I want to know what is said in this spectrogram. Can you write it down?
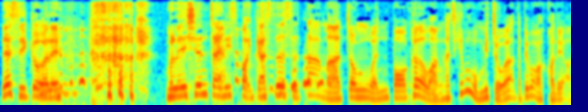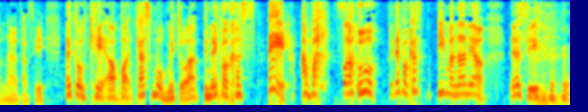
你试过咧？Malaysian Chinese podcaster 是大马中文播客网，系根本冇咪做啊！特别我话佢哋 online 有当时一个 KL podcast 冇咪做啊！边啲 podcast？诶阿爸傻虎，边啲 podcast 边问啊了？你是诶，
